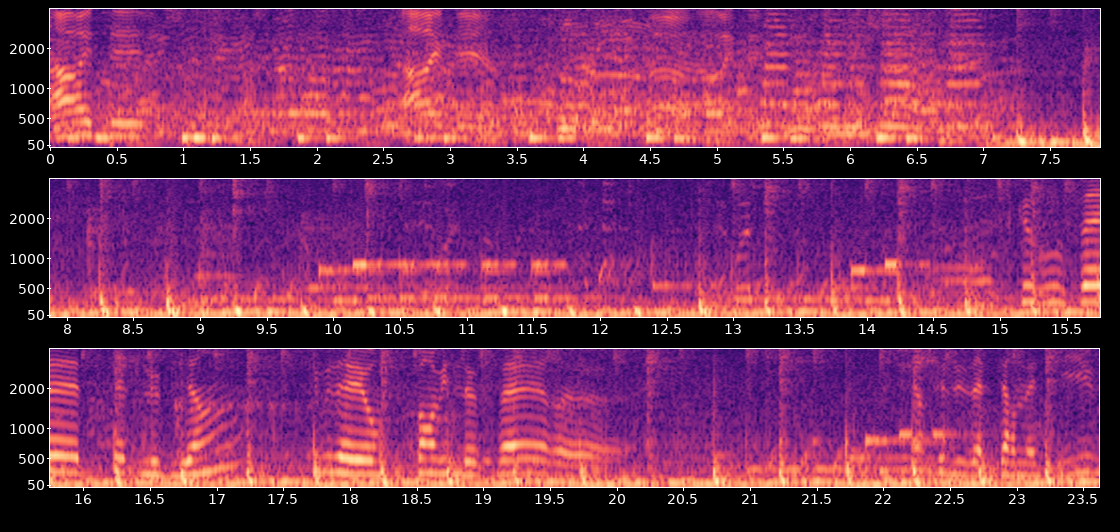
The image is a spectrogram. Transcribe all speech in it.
Arrêtez. Arrêtez. Ouais, arrêtez. Euh, ce que vous faites, faites-le bien. Si vous n'avez pas envie de le faire, euh, cherchez des alternatives.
